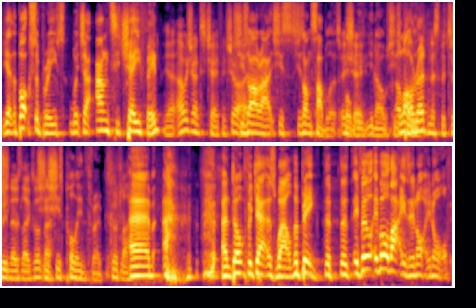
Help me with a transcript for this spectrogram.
You get the boxer briefs, which are anti-chafing. Yeah, I was anti-chafing. Sure, She's all right. She's she's on tablets, Is but she? we, you know she's a lot of redness between those legs, wasn't she, there? she's pulling through. Good lad. Um, and don't forget as well the big the, the if, all- if all that is not enough,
